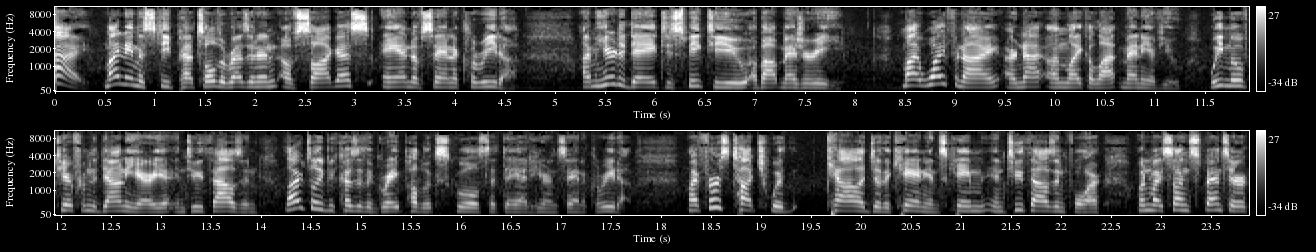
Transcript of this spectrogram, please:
Hi, my name is Steve Petzold, a resident of Saugus and of Santa Clarita. I'm here today to speak to you about Measure E. My wife and I are not unlike a lot many of you. We moved here from the Downey area in 2000, largely because of the great public schools that they had here in Santa Clarita. My first touch with College of the Canyons came in 2004 when my son Spencer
